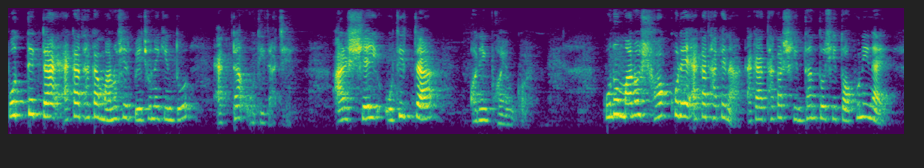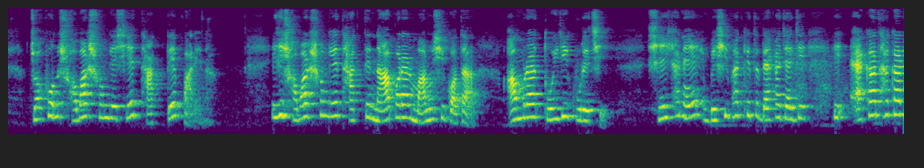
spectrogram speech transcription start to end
প্রত্যেকটা একা থাকা মানুষের পেছনে কিন্তু একটা অতীত আছে। আর সেই অতীতটা অনেক ভয়ঙ্কর। কোনো মানুষ শখ করে একা থাকে না। একা থাকার সিদ্ধান্ত সে তখনই নেয় যখন সবার সঙ্গে সে থাকতে পারে না। এই যে সবার সঙ্গে থাকতে না পারার মানসিকতা আমরা তৈরি করেছি, সেইখানে বেশিরভাগ ক্ষেত্রে দেখা যায় যে এই একা থাকার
